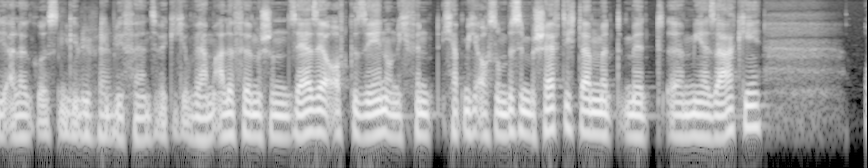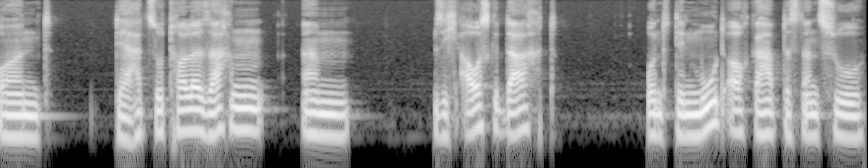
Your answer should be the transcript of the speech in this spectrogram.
die allergrößten Ghibli-Fan. Ghibli-Fans wirklich. Und wir haben alle Filme schon sehr, sehr oft gesehen und ich finde, ich habe mich auch so ein bisschen beschäftigt damit mit äh, Miyazaki und der hat so tolle Sachen ähm, sich ausgedacht und den Mut auch gehabt, das dann zu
